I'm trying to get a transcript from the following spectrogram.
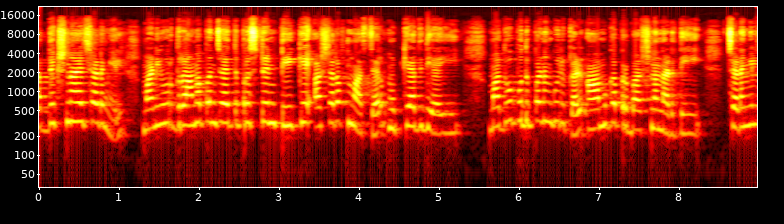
അധ്യക്ഷനായ ചടങ്ങിൽ മണിയൂർ ഗ്രാമപഞ്ചായത്ത് president T K Ashraf master മുഖ്യാതിഥിയായി. മധു പുതുപ്പണം ഗുരുക്കൾ ആമുഖ പ്രഭാഷണം നടത്തി. ചടങ്ങിൽ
